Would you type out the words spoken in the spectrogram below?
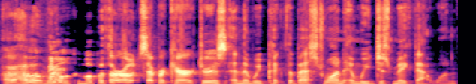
Uh, how about we all come up with our own separate characters, and then we pick the best one, and we just make that one.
